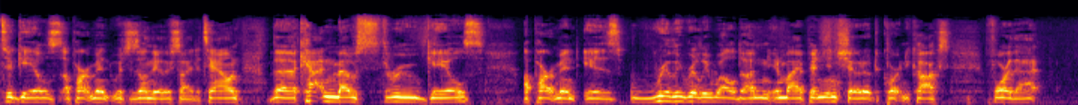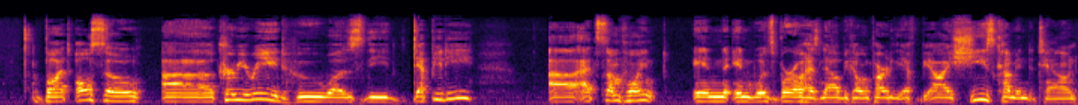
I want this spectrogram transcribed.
to Gale's apartment, which is on the other side of town. The cat and mouse through Gale's apartment is really, really well done, in my opinion. Shout out to Courteney Cox for that. But also uh, Kirby Reed, who was the deputy uh, at some point in in Woodsboro has now become a part of the FBI. She's come into town.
